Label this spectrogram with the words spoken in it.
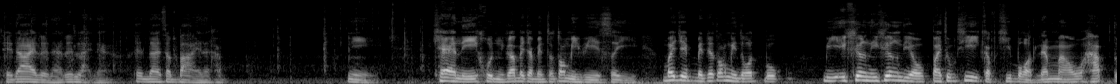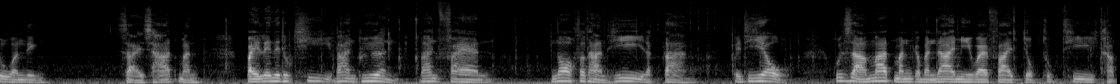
ใช้ได้เลยนะเล่นไหลนะเล่นได้สบายนะครับ นี่ แค่นี้คุณก็ไม่จำเป็นจะต้องมี PC ไม่จำเป็นจะต้องมีโน้ตบุ๊กมีไอ้เครื่องนี้เครื่องเดียวไปทุกที่กับคีย์บอร์ดและเมาส์ฮับตัวหนึ่งสายชาร์จมัน ไปเล่นได้ทุกที่บ้านเพื่อน บ้านแฟน นอกสถานที่ต่างๆ ไปเที่ยว คุณสามารถมันกับมันได้มี Wi-Fi จบทุกที่ครับ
